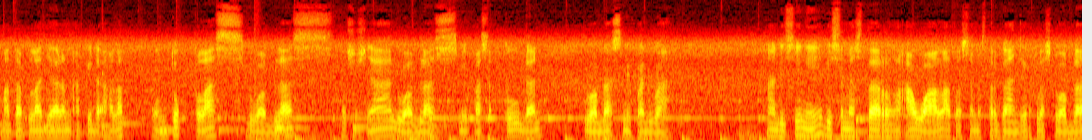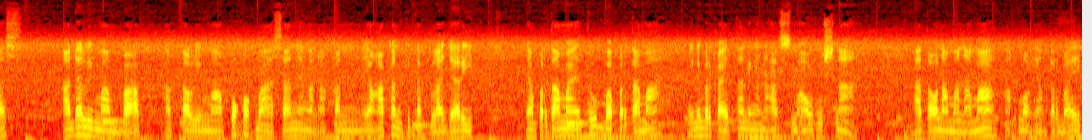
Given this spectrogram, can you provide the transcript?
mata pelajaran akidah halak untuk kelas 12 khususnya 12 MIPA 1 dan 12 MIPA 2. Nah, di sini di semester awal atau semester ganjil kelas 12 ada 5 bab atau 5 pokok bahasan yang akan yang akan kita pelajari. Yang pertama itu bab pertama ini berkaitan dengan Asmaul Husna atau nama-nama Allah yang terbaik.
